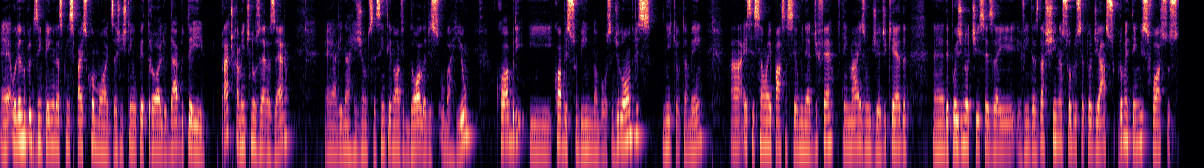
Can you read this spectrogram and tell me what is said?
É, olhando para o desempenho das principais commodities, a gente tem o petróleo WTI praticamente no 0 a 0, é, ali na região de 69 dólares o barril cobre e cobre subindo na bolsa de Londres, níquel também. A exceção aí passa a ser o minério de ferro, que tem mais um dia de queda, é, depois de notícias aí vindas da China sobre o setor de aço prometendo esforços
